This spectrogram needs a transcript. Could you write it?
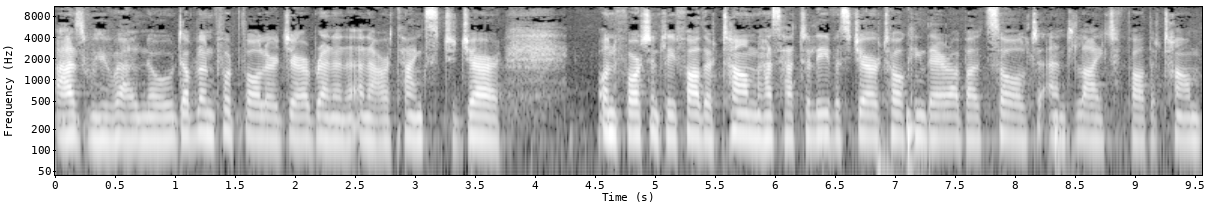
As we well know, Dublin footballer Ger Brennan, and our thanks to Ger. Unfortunately, Father Tom has had to leave us. Ger talking there about salt and light. Father Tom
